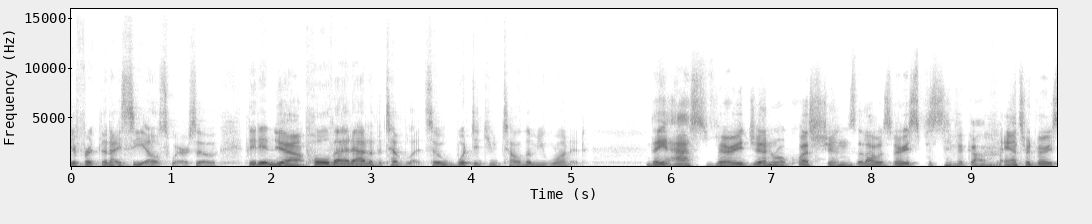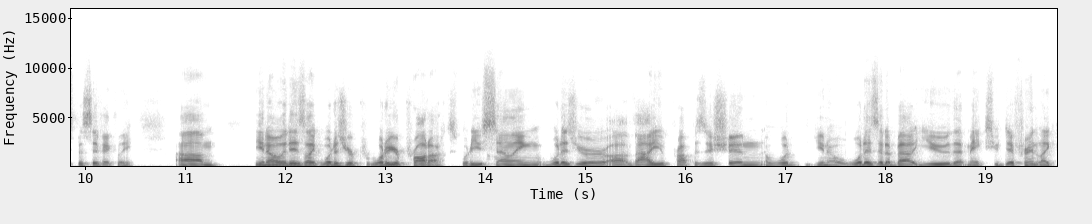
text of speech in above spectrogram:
different than I see elsewhere. So they didn't yeah. pull that out of the template. So what did you tell them you wanted? They asked very general questions that I was very specific on, answered very specifically. Um, you know it is like what is your what are your products? What are you selling? What is your uh, value proposition? What you know what is it about you that makes you different? Like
